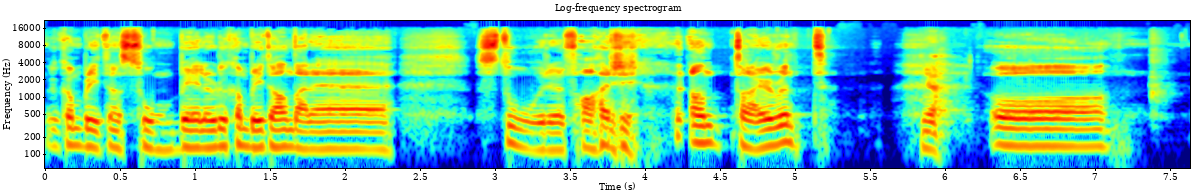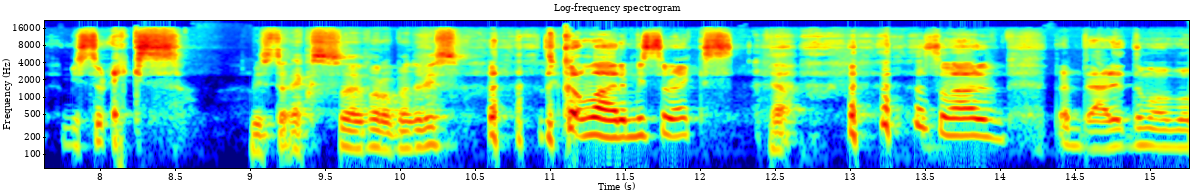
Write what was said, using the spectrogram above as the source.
Du kan bli til en zombie, eller du kan bli til han derre storefar, han Tyrant, Ja. og Mr. X. Mr. X, eh, forhåpentligvis. Du kan være Mr. X. Ja. Som er, det, er, det må må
